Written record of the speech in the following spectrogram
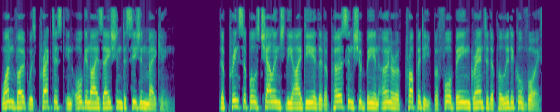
one vote was practiced in organisation decision making. The principles challenged the idea that a person should be an owner of property before being granted a political voice.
